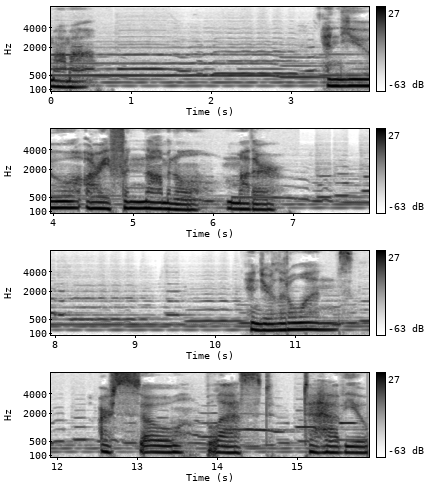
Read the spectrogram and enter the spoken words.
Mama. And you are a phenomenal mother. And your little ones are so blessed to have you.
